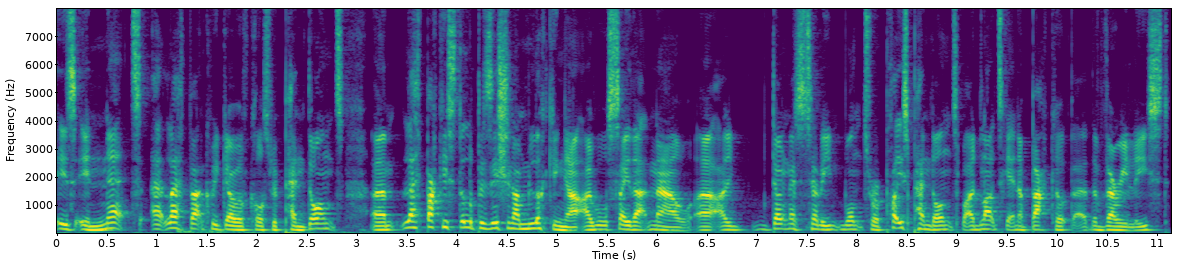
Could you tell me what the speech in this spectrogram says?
is in net. At left back we go of course with Pendant. Um, left back is still a position I'm looking at, I will say that now. Uh, I don't necessarily want to replace Pendant, but I'd like to get in a backup at the very least.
